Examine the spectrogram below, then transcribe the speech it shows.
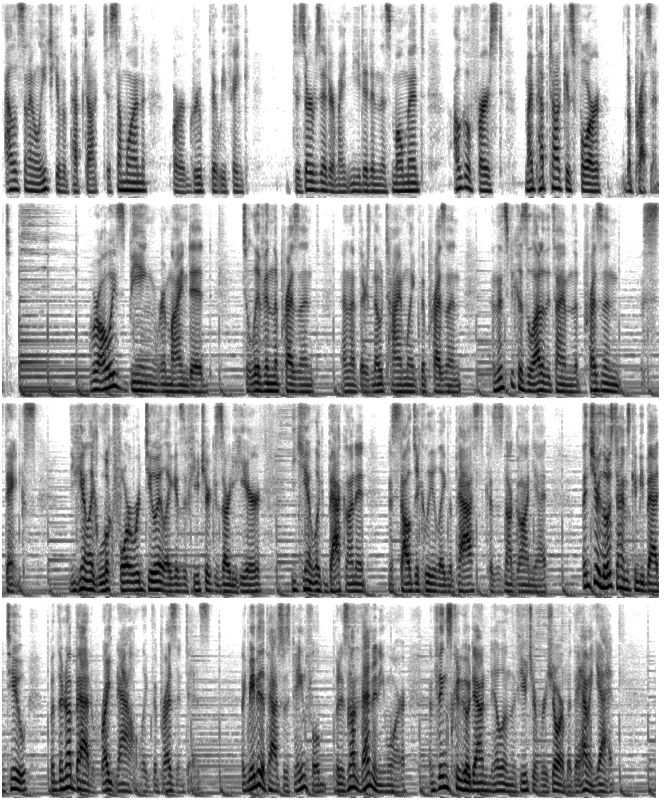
Alice and I will each give a pep talk to someone or a group that we think deserves it or might need it in this moment. I'll go first. My pep talk is for the present. We're always being reminded to live in the present and that there's no time like the present. And that's because a lot of the time the present stinks. You can't like look forward to it like it's the future because it's already here. You can't look back on it nostalgically like the past because it's not gone yet. And sure, those times can be bad too, but they're not bad right now like the present is. Like maybe the past was painful, but it's not then anymore. And things could go downhill in the future for sure, but they haven't yet.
